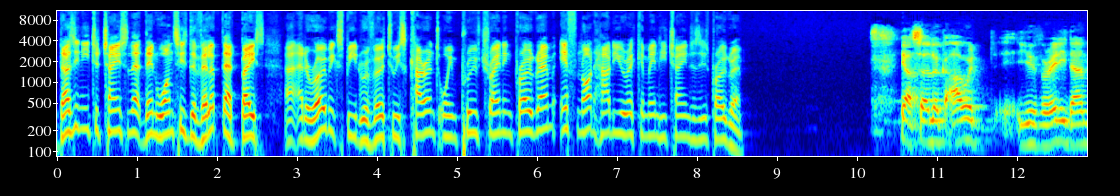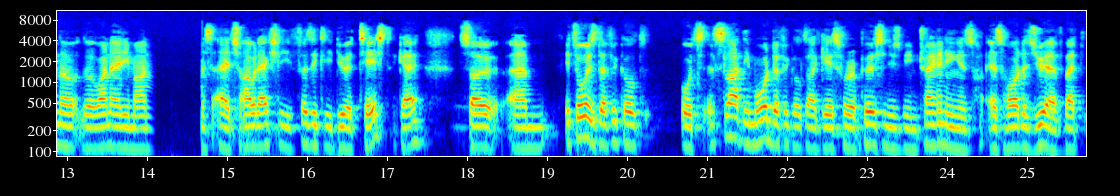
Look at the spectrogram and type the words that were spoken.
Does he need to change that? Then, once he's developed that base uh, at aerobic speed, revert to his current or improved training program? If not, how do you recommend he changes his program? Yeah, so look, I would, you've already done the, the 180 minus H. I would actually physically do a test, okay? So um, it's always difficult, or it's, it's slightly more difficult, I guess, for a person who's been training as, as hard as you have, but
